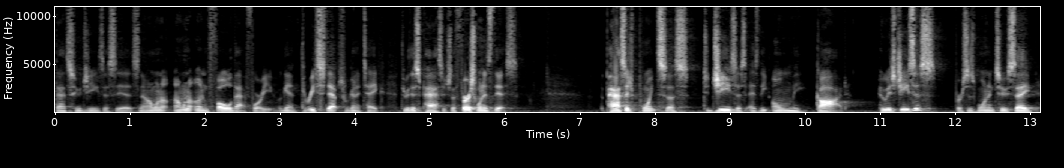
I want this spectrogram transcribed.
That's who Jesus is. Now, I want to I wanna unfold that for you. Again, three steps we're going to take through this passage. The first one is this the passage points us to Jesus as the only God. Who is Jesus? Verses 1 and 2 say,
